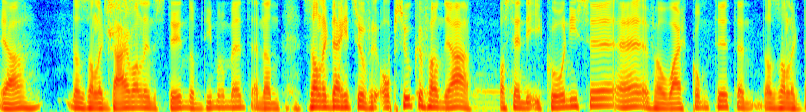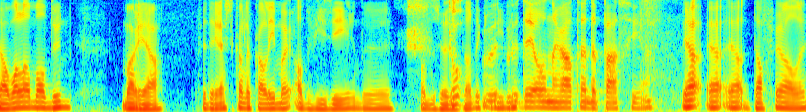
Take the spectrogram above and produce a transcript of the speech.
ja, dan zal ik daar wel in steunen op die moment. En dan zal ik daar iets over opzoeken van, ja, wat zijn de iconische? Hè? Van waar komt dit? En dan zal ik dat wel allemaal doen. Maar ja, voor de rest kan ik alleen maar adviseren eh, van zo Toch, dat ik We, niet we doen. delen nog altijd de passie, hè. Ja, ja, ja, dat vooral. Hè.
